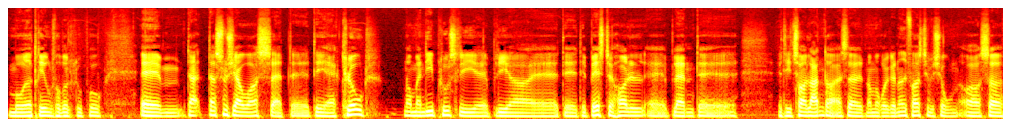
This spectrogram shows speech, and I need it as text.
måde at drive en fodboldklub på. Øhm, der, der synes jeg jo også, at øh, det er klogt, når man lige pludselig øh, bliver øh, det, det bedste hold øh, blandt øh, de 12 andre, altså når man rykker ned i første division, og så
